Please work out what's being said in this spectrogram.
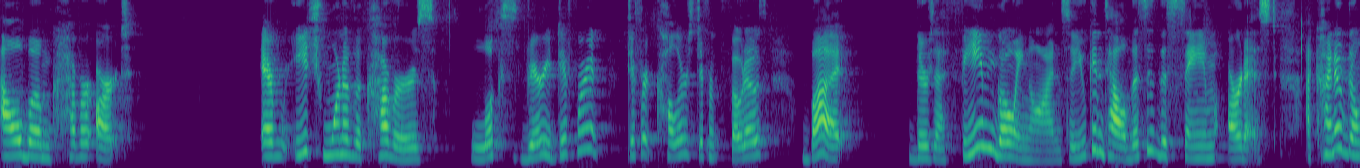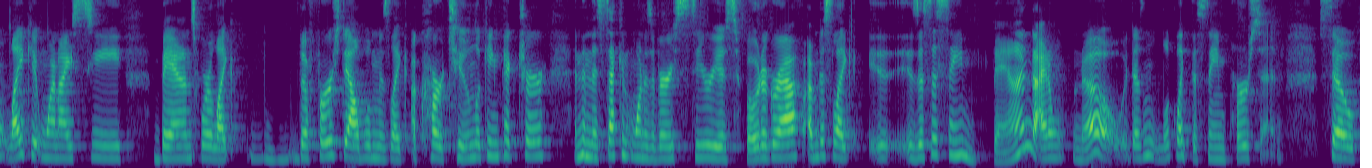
album cover art, every, each one of the covers looks very different, different colors, different photos, but there's a theme going on. So you can tell this is the same artist. I kind of don't like it when I see bands where like the first album is like a cartoon looking picture and then the second one is a very serious photograph. I'm just like, is this the same band? I don't know. It doesn't look like the same person. So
